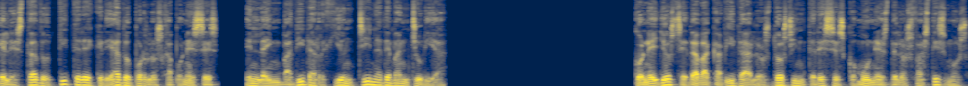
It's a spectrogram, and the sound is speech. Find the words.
el estado títere creado por los japoneses en la invadida región china de Manchuria. Con ello se daba cabida a los dos intereses comunes de los fascismos,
